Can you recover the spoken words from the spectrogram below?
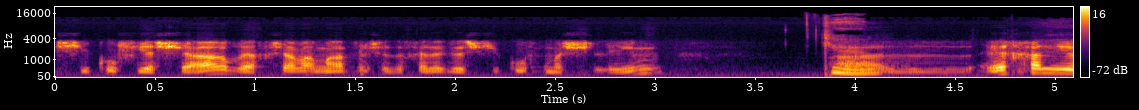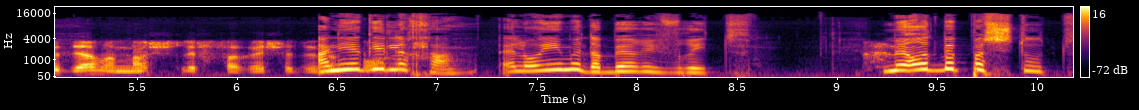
שיקוף ישר, ועכשיו אמרתם שזה חלק זה שיקוף משלים. כן. אז איך אני יודע ממש לפרש את זה נכון? אני אגיד לך, אלוהים מדבר עברית. מאוד בפשטות.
